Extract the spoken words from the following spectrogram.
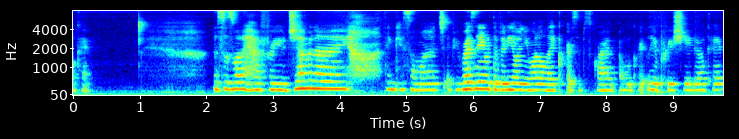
Okay. This is what I have for you, Gemini. Thank you so much. If you resonate with the video and you want to like or subscribe, I would greatly appreciate it, okay?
